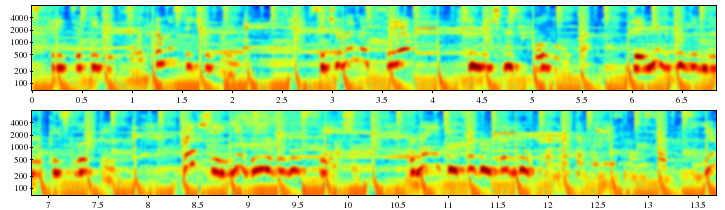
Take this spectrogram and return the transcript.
з 30% сечовини. Сечовина це хімічна сполука, діамід вугільної кислоти. Вперше її виявили в сечі. Вона є кінцевим продуктом метаболізму у савців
